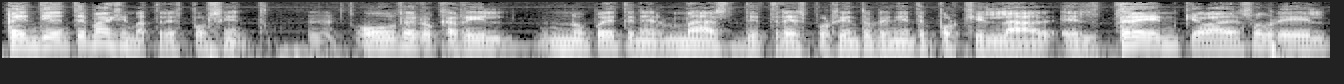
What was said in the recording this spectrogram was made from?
Pendiente máxima 3%. Mm. Un ferrocarril no puede tener más de 3% pendiente porque la, el tren que va sobre él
